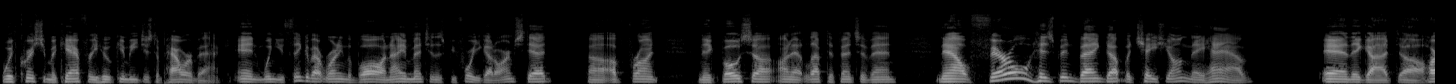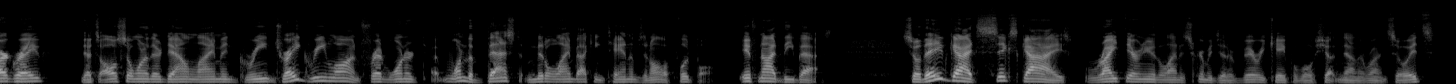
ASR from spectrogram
with Christian McCaffrey, who can be just a power back? And when you think about running the ball, and I had mentioned this before, you got Armstead uh, up front, Nick Bosa on that left defensive end. Now, Ferrell has been banged up, but Chase Young they have. And they got uh, Hargrave. That's also one of their down linemen. Green, Dre Greenlaw and Fred Warner, one of the best middle linebacking tandems in all of football if not the best. So they've got six guys right there near the line of scrimmage that are very capable of shutting down the run. So it's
